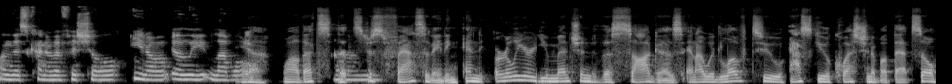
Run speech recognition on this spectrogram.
on this kind of official you know elite level. Yeah, wow, that's that's um, just fascinating. And earlier you mentioned the sagas, and I would love to ask you a question about that. So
